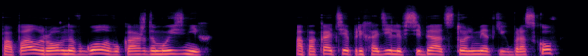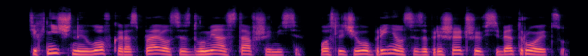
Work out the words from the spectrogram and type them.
Попал ровно в голову каждому из них. А пока те приходили в себя от столь метких бросков, технично и ловко расправился с двумя оставшимися, после чего принялся за пришедшую в себя троицу.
